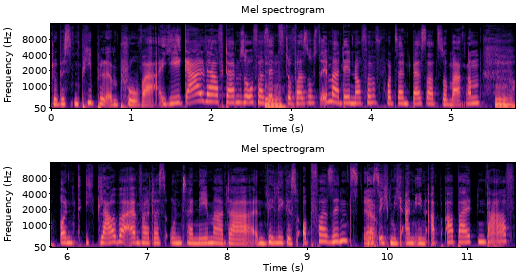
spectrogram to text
du bist ein People Improver. Egal wer auf deinem Sofa sitzt, mhm. du versuchst immer, den noch fünf Prozent besser zu machen. Mhm. Und ich glaube einfach, dass Unternehmer da ein williges Opfer sind, ja. dass ich mich an ihnen abarbeiten darf.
